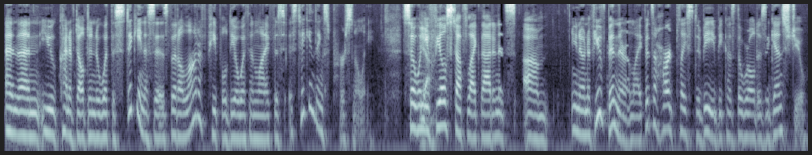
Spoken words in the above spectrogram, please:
And then you kind of delved into what the stickiness is that a lot of people deal with in life is, is taking things personally. So when Yeah. you feel stuff like that, and it's, um, you know, and if you've been there in life, it's a hard place to be because the world is against you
